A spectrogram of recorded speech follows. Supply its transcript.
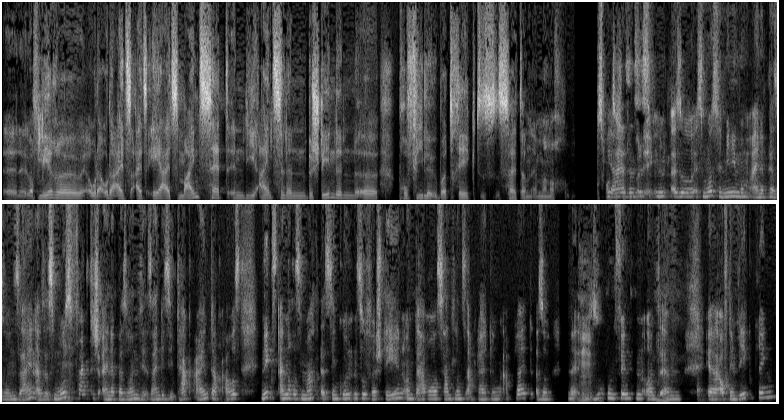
äh, auf mehrere oder oder als als eher als Mindset in die einzelnen bestehenden äh, Profile überträgt, das ist halt dann immer noch muss man ja, sich also überlegen. Es ist, also es muss im Minimum eine Person sein. Also es muss mhm. faktisch eine Person sein, die sie Tag ein, Tag aus nichts anderes macht, als den Kunden zu verstehen und daraus Handlungsableitungen ableitet, also ne, mhm. suchen, finden und mhm. ähm, äh, auf den Weg bringen.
